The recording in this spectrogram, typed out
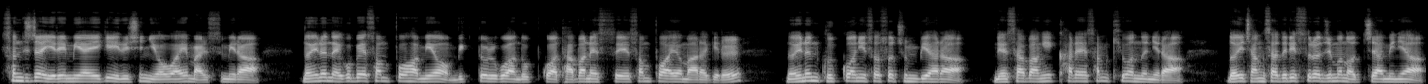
선지자 예레미야에게 이르신 여호와의 말씀이라. 너희는 애굽에 선포하며 믹돌과 높과 다바네스에 선포하여 말하기를 너희는 굳건히 서서 준비하라. 내 사방이 칼에 삼키웠느니라. 너희 장사들이 쓰러지면 어찌함이냐?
